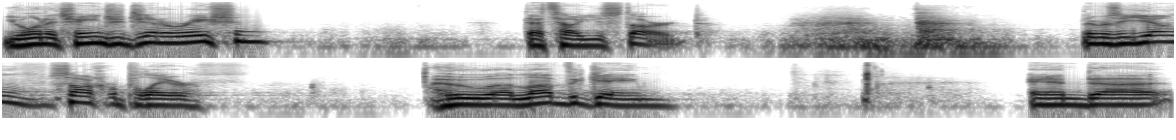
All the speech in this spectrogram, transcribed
You want to change your generation? That's how you start. There was a young soccer player who uh, loved the game, and uh,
